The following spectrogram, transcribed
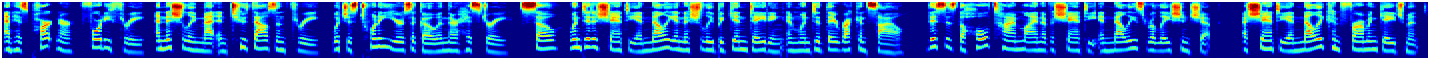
and his partner, 43, initially met in 2003, which is 20 years ago in their history. So, when did Ashanti and Nelly initially begin dating and when did they reconcile? This is the whole timeline of Ashanti and Nelly's relationship. Ashanti and Nelly confirm engagement.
